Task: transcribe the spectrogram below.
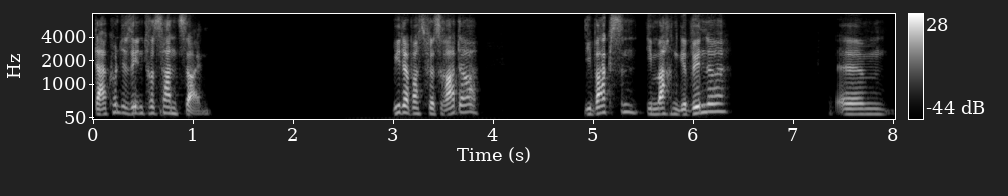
Da könnte sie interessant sein. Wieder was fürs Radar die wachsen, die machen Gewinne. Ähm,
